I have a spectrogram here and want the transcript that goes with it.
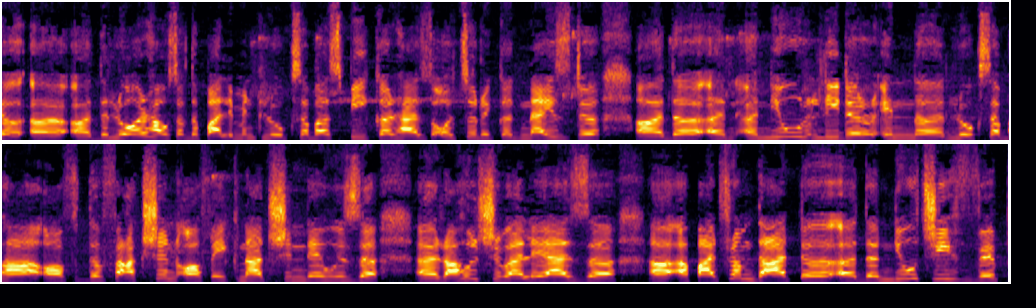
uh, the lower house of the parliament, Lok Sabha speaker, has also recognized the new leader in the Lok Sabha of the faction of Eknath Shinde, who is Rahul Shewale. As apart from that, the new chief whip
